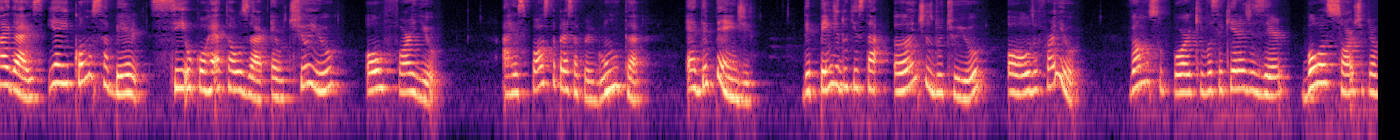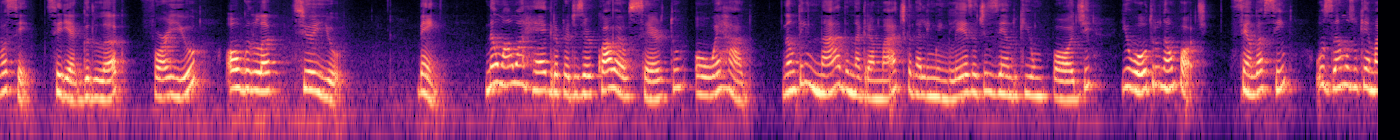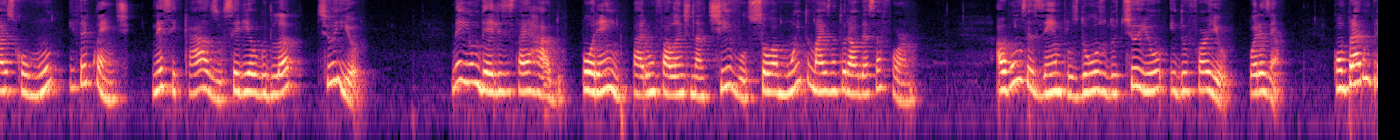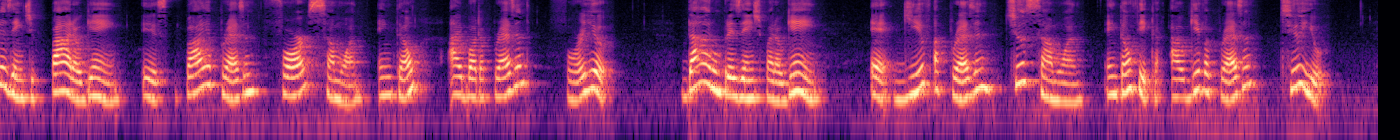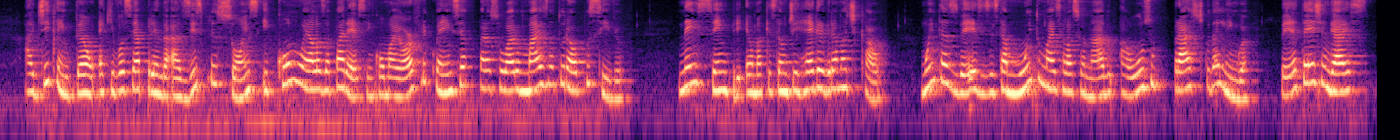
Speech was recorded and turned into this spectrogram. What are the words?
Hi guys, e aí como saber se o correto a usar é o to you ou for you? A resposta para essa pergunta é depende. Depende do que está antes do to you ou do for you. Vamos supor que você queira dizer boa sorte para você. Seria good luck for you ou good luck to you. Bem, não há uma regra para dizer qual é o certo ou o errado. Não tem nada na gramática da língua inglesa dizendo que um pode e o outro não pode. Sendo assim, usamos o que é mais comum e frequente. Nesse caso, seria o good luck to you. Nenhum deles está errado, porém, para um falante nativo, soa muito mais natural dessa forma. Alguns exemplos do uso do to you e do for you. Por exemplo, comprar um presente para alguém is buy a present for someone. Então, I bought a present for you. Dar um presente para alguém é give a present to someone. Então fica I'll give a present to you. A dica então é que você aprenda as expressões e como elas aparecem com maior frequência para soar o mais natural possível. Nem sempre é uma questão de regra gramatical. Muitas vezes está muito mais relacionado ao uso prático da língua, Pay attention, guys!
